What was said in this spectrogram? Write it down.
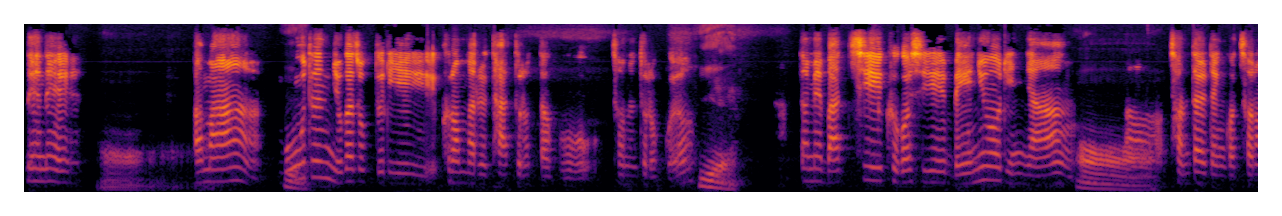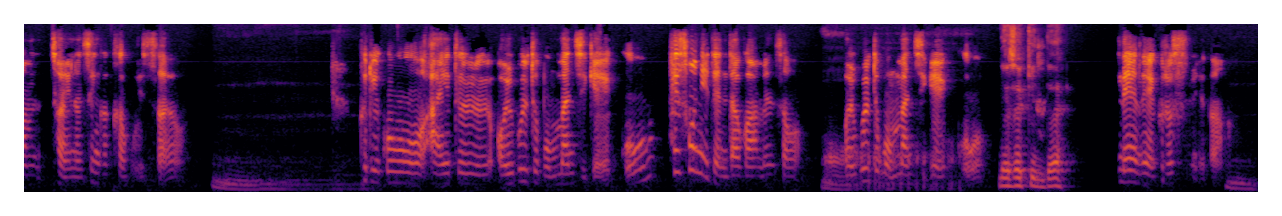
네네. 어, 아마 예. 모든 유가족들이 그런 말을 다 들었다고 저는 들었고요. 예. 그다음에 마치 그것이 매뉴얼인 양 어, 어, 전달된 것처럼 저희는 생각하고 있어요. 음, 그리고 아이들 얼굴도 못 만지게 했고 훼손이 된다고 하면서 어, 얼굴도 못 만지게 했고 내 새끼인데. 네네 그렇습니다. 음,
